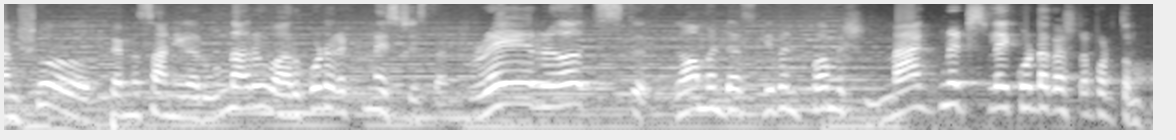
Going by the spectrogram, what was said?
ఐఎమ్ షూర్ పెమ్మసాని గారు ఉన్నారు వారు కూడా రికగ్నైజ్ చేస్తారు. Rare earths government has given permission magnets లేకుండా కష్టపడుతున్నాం.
